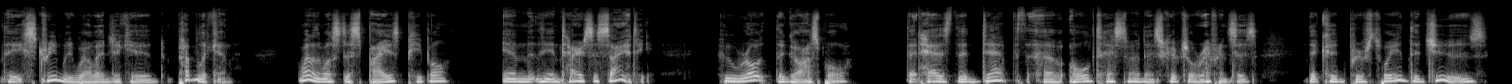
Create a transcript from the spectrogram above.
the extremely well educated publican, one of the most despised people in the entire society, who wrote the gospel that has the depth of Old Testament and scriptural references that could persuade the Jews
